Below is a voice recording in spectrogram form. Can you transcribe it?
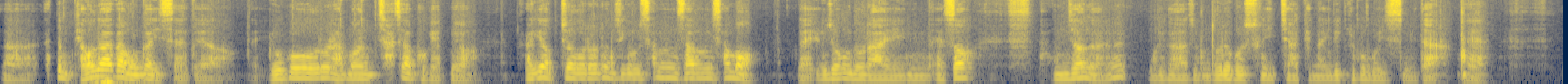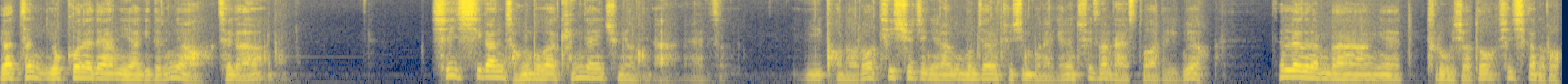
하여튼 변화가 뭔가 있어야 돼요. 네, 요거를 한번 찾아보겠고요. 가격적으로는 지금 3335, 네, 이 정도 라인에서 반전을 우리가 좀 노려볼 수는 있지 않겠나 이렇게 보고 있습니다. 네. 여하튼 요건에 대한 이야기들은요, 제가 실시간 정보가 굉장히 중요합니다. 네, 그래서 이 번호로 티슈진이라고 문자를 주신 분에게는 최선을 다해서 도와드리고요. 텔레그램 방에 들어오셔도 실시간으로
